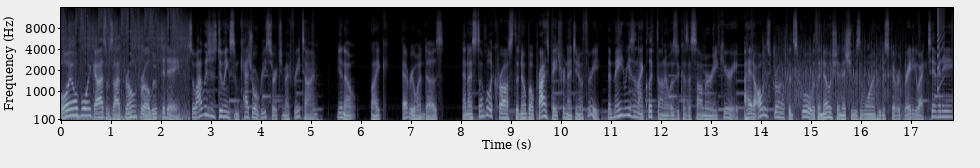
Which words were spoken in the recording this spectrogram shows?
Boy oh boy guys was I thrown for a loop today. So I was just doing some casual research in my free time. You know, like everyone does. And I stumbled across the Nobel Prize page for 1903. The main reason I clicked on it was because I saw Marie Curie. I had always grown up in school with the notion that she was the one who discovered radioactivity,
